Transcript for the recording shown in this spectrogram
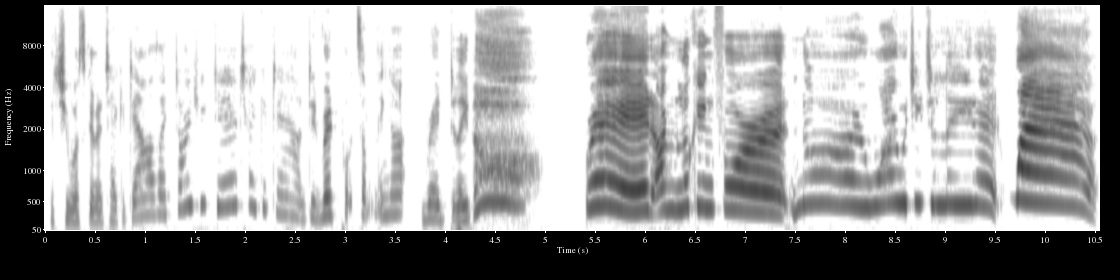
that she was going to take it down. I was like, don't you dare take it down. Did Red put something up? Red delete. Red, I'm looking for it. No, why would you delete it? Wow.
